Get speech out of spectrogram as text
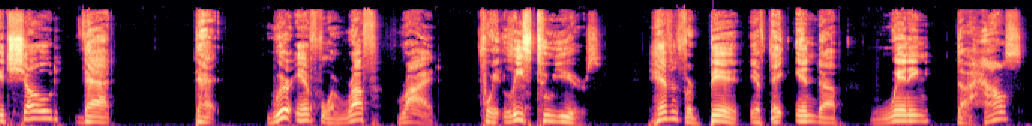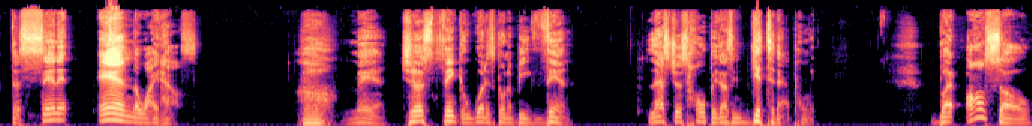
it showed that, that we're in for a rough ride for at least two years. Heaven forbid if they end up winning the House, the Senate, and the White House. Oh man, just think of what it's going to be then. Let's just hope it doesn't get to that point. But also,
